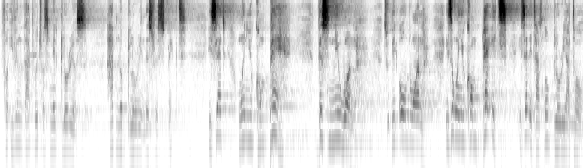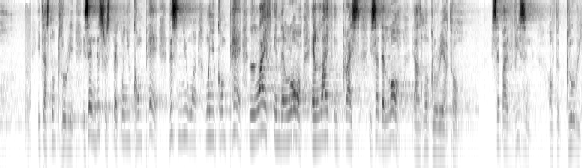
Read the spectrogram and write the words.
For even that which was made glorious had no glory in this respect. He said, When you compare this new one, to the old one. He said, when you compare it, he said it has no glory at all. It has no glory. He said, in this respect, when you compare this new one, when you compare life in the law and life in Christ, he said, the law has no glory at all. He said, by reason of the glory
